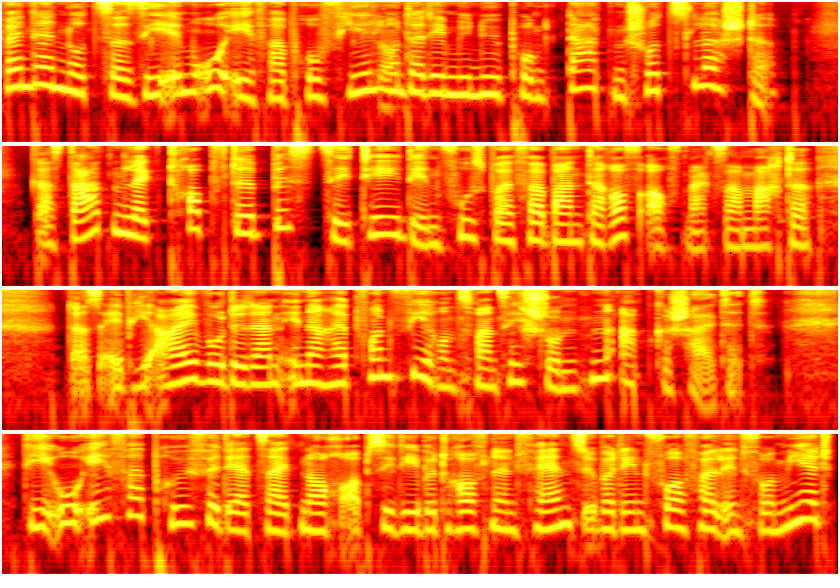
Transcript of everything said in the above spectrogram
wenn der Nutzer sie im UEFA-Profil unter dem Menüpunkt Datenschutz löschte. Das Datenleck tropfte, bis CT den Fußballverband darauf aufmerksam machte. Das API wurde dann innerhalb von 24 Stunden abgeschaltet. Die UEFA prüfe derzeit noch, ob sie die betroffenen Fans über den Vorfall informiert.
